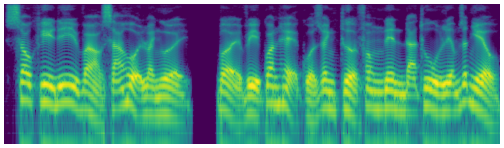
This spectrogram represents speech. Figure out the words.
sau khi đi vào xã hội loài người, bởi vì quan hệ của doanh thừa phong nên đã thu liễm rất nhiều.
